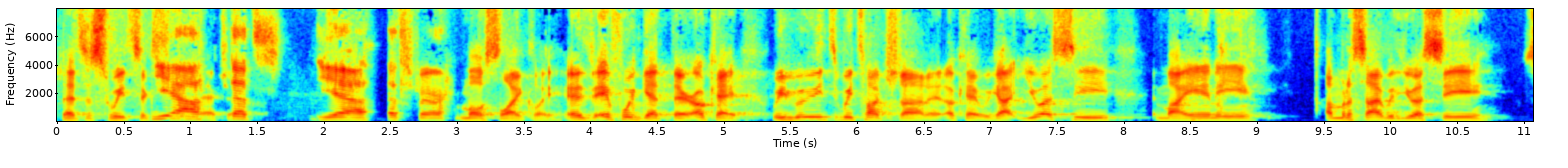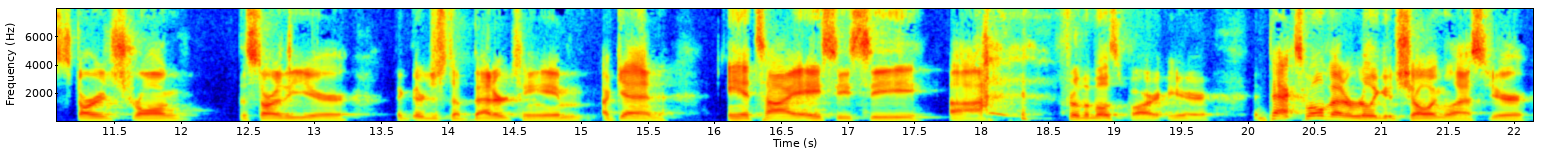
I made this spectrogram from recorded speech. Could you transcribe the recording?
That's a Sweet 16 yeah, matchup. that's yeah, that's fair. most likely if, if we get there. Okay, we, we we touched on it. Okay, we got USC Miami. I'm to side with USC. Started strong the start of the year. I think they're just a better team. Again, anti ACC uh, for the most part here. And Pac-12 had a really good showing last year.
